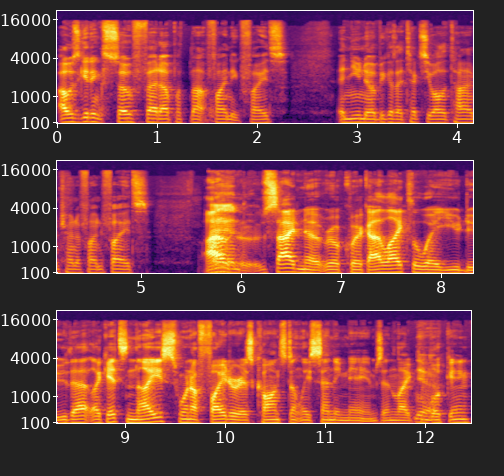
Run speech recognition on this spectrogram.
I was getting so fed up with not finding fights, and you know because I text you all the time trying to find fights. I And- uh, side note real quick, I like the way you do that. Like it's nice when a fighter is constantly sending names and like Yeah. looking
